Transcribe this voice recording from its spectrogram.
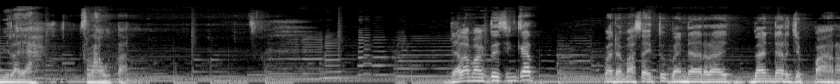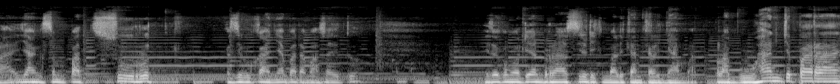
wilayah kelautan. Dalam waktu singkat pada masa itu bandara Bandar Jepara yang sempat surut kesibukannya pada masa itu itu kemudian berhasil dikembalikan ke Nyamat. Pelabuhan Jepara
